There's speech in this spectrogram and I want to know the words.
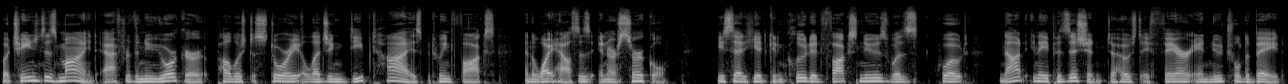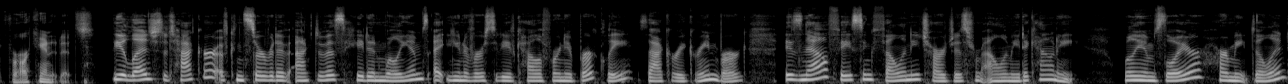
but changed his mind after The New Yorker published a story alleging deep ties between Fox and the White House's inner circle. He said he had concluded Fox News was, quote, not in a position to host a fair and neutral debate for our candidates. The alleged attacker of conservative activist Hayden Williams at University of California, Berkeley, Zachary Greenberg, is now facing felony charges from Alameda County. Williams' lawyer, Harmeet Dillon,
